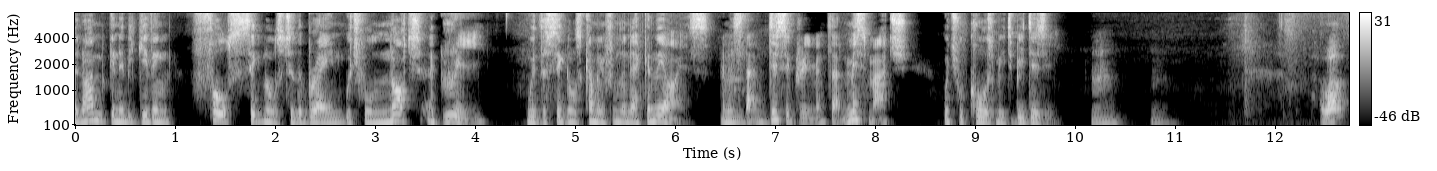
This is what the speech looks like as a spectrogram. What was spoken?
then I'm going to be giving false signals to the brain which will not agree with the signals coming from the neck and the eyes. And it's mm. that disagreement, that mismatch, which will cause me to be dizzy. Mm-hmm. Mm-hmm. Well,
